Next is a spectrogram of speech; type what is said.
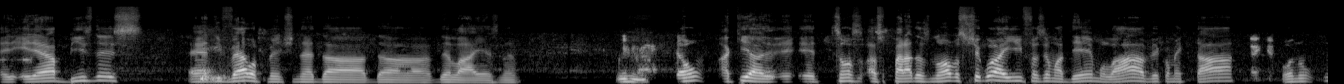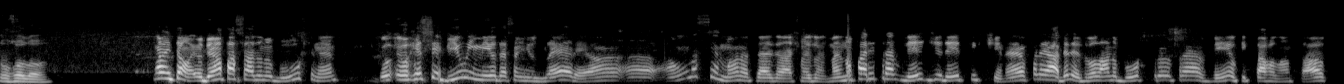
Ele era business é, development né, da, da, da Elias, né? Uhum. Então, aqui ó, é, é, são as, as, paradas novas. Chegou aí fazer uma demo lá, ver como é que tá? Ou não, não rolou? Não, então, eu dei uma passada no Buff, né? Eu, eu recebi o e-mail dessa newsletter há, há, há, uma semana atrás, eu acho, mais ou menos, mas não parei para ver direito o que, que, tinha, né? Eu falei, ah, beleza, vou lá no Buff para ver o que, que tá rolando e tal.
